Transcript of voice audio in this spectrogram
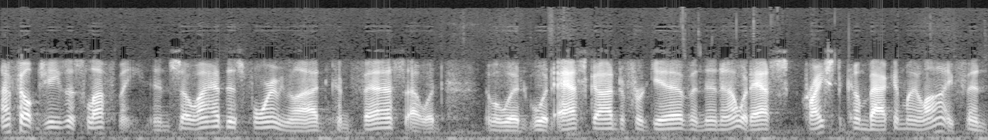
I felt Jesus left me, and so I had this formula. I'd confess. I would would would ask God to forgive, and then I would ask Christ to come back in my life. And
